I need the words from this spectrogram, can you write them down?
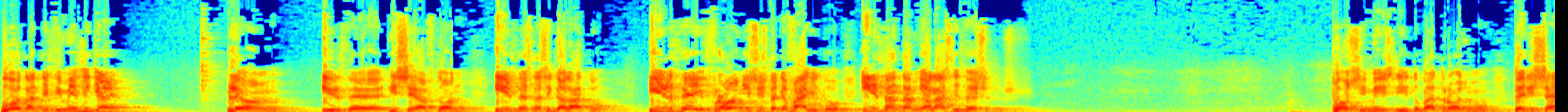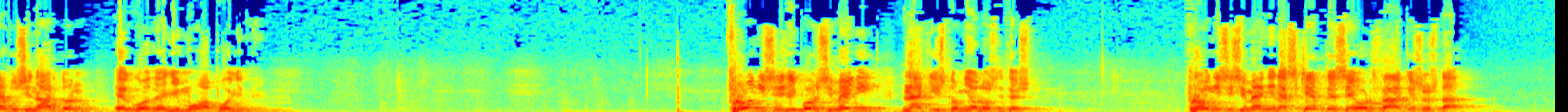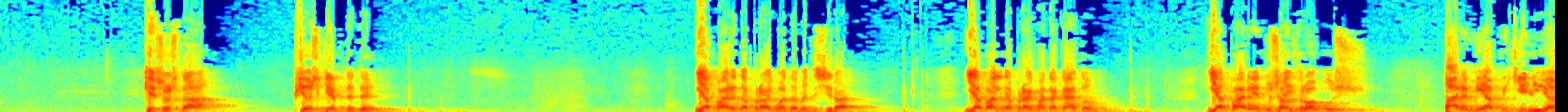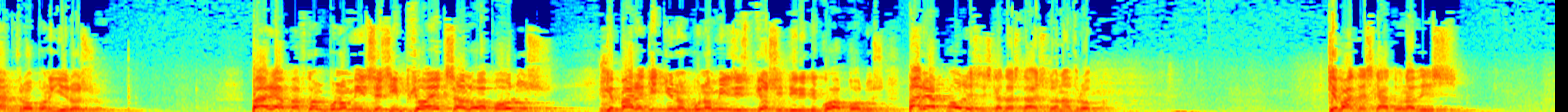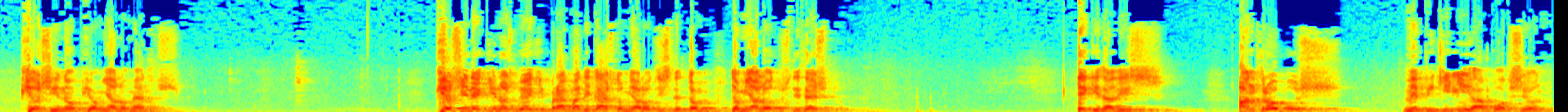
Που όταν τη θυμήθηκε πλέον ήρθε εις αυτόν ήρθε στα συγκαλά του. Ήρθε η φρόνηση στο κεφάλι του. Ήρθαν τα μυαλά στη θέση τους. Πόσοι μύστοι του πατρός μου περισσεύουν συνάρτων εγώ δεν λυμώ απόλυμε φρόνησης λοιπόν σημαίνει να έχεις το μυαλό στη θέση του. Φρόνησης σημαίνει να σκέπτεσαι ορθά και σωστά. Και σωστά ποιος σκέπτεται; Για πάρε τα πράγματα με τη σειρά. Για βάλε τα πράγματα κάτω. Για πάρε τους ανθρώπους. Πάρε μια ποικιλία ανθρώπων γύρω σου. Πάρε από αυτόν που νομίζεις εσύ πιο έξαλλο από όλους και πάρε και εκείνον που νομίζεις πιο συντηρητικό από όλους. Πάρε από όλες τις καταστάσεις των ανθρώπων. Και βάλτε κάτω να δεις ποιος είναι ο πιο μυαλωμένος. Ποιος είναι εκείνος που έχει πραγματικά στο μυαλό, της, το, το μυαλό του στη θέση του. Εκεί θα δεις ανθρώπους με ποικιλία απόψεων.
